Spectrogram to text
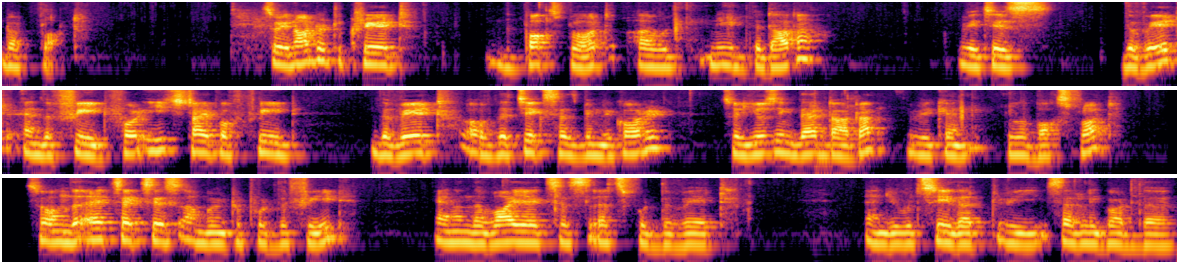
dot plot. So in order to create the box plot, I would need the data, which is the weight and the feed. For each type of feed, the weight of the chicks has been recorded. So using that data, we can do a box plot. So on the x-axis, I'm going to put the feed. And on the y-axis, let's put the weight. And you would see that we suddenly got the,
